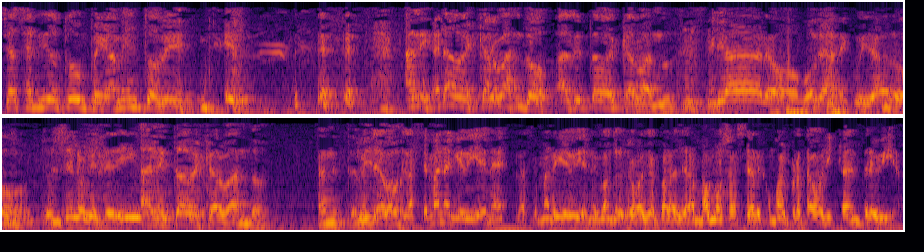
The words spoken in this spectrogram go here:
se ha salido todo un pegamento de han estado escarbando, han estado escarbando. Claro, vos tenés cuidado, yo sé lo que te digo. Han estado escarbando. Mira vos. La semana que viene, la semana que viene, cuando yo vaya para allá, vamos a hacer como el protagonista de Entrevías.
